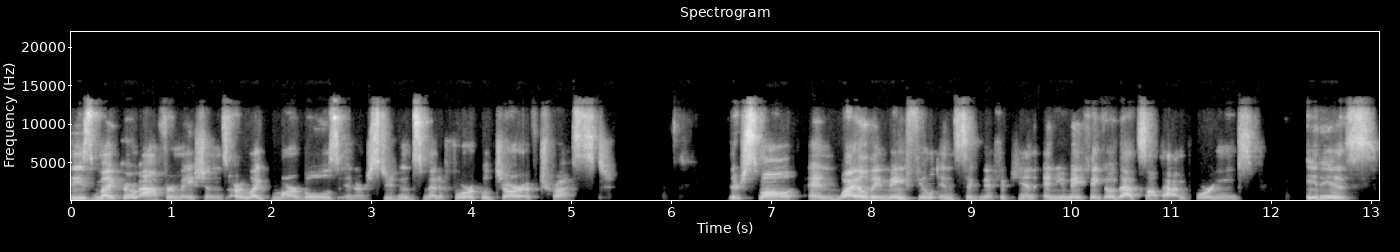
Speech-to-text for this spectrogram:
These micro affirmations are like marbles in our students' metaphorical jar of trust. They're small, and while they may feel insignificant, and you may think, oh, that's not that important, it is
